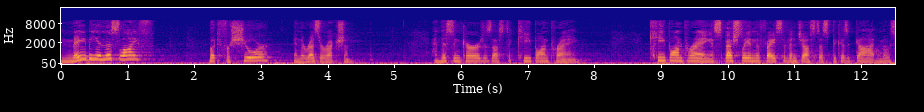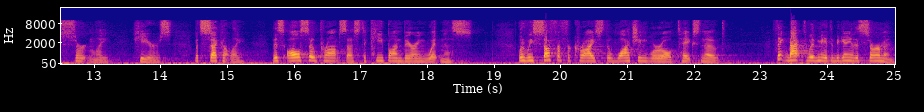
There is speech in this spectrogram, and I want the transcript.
Maybe in this life, but for sure in the resurrection. And this encourages us to keep on praying keep on praying, especially in the face of injustice, because God most certainly hears. But secondly, this also prompts us to keep on bearing witness. When we suffer for Christ, the watching world takes note. Think back with me at the beginning of the sermon.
